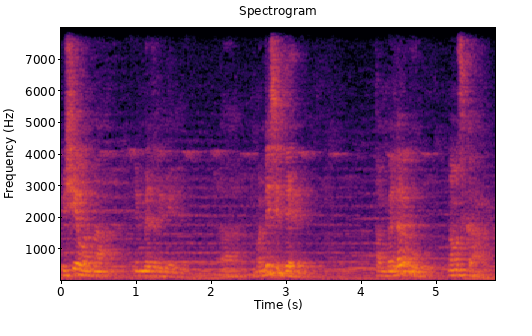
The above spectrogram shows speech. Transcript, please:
ವಿಷಯವನ್ನು ನಿಮ್ಮೆದುರಿಗೆ ಮಂಡಿಸಿದ್ದೇನೆ. ತಮ್ಮೆಲ್ಲರಿಗೂ ನಮಸ್ಕಾರ.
